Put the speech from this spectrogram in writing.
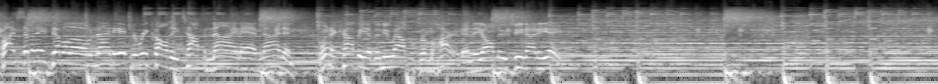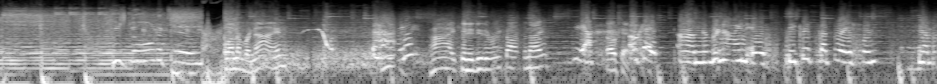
578-0098 to recall the top 9 at 9 and win a copy of the new album from Heart and the all-new G98. Who's gonna tell you? Caller number 9. Hi. Hi, can you do the recall tonight? Yeah. Okay. Okay. Um, number nine is secret separation. Number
